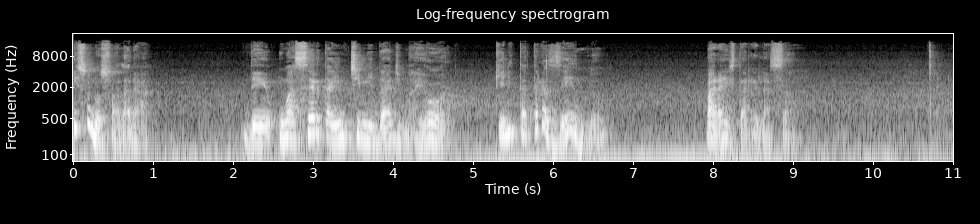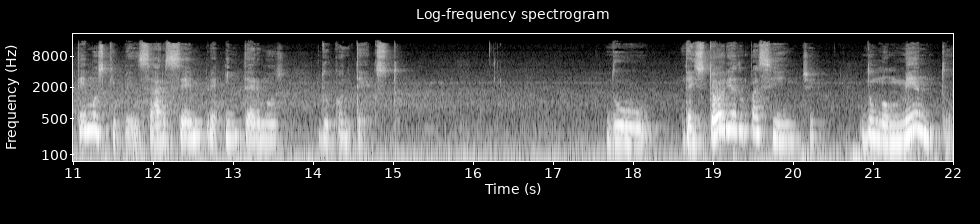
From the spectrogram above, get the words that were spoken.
Isso nos falará de uma certa intimidade maior que ele está trazendo para esta relação temos que pensar sempre em termos do contexto, do, da história do paciente, do momento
